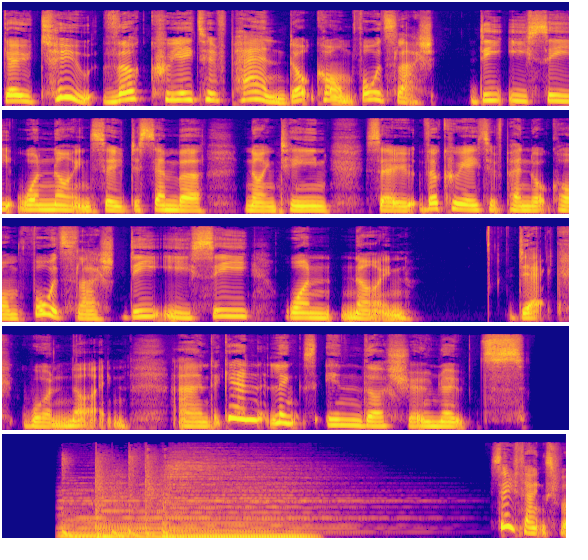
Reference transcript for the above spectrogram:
go to thecreativepenn.com forward slash DEC19, so December 19. So thecreativepenn.com forward slash DEC19, deck 19. And again, links in the show notes. So thanks for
